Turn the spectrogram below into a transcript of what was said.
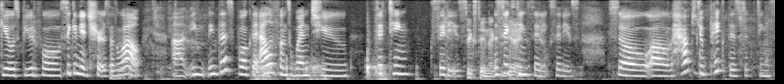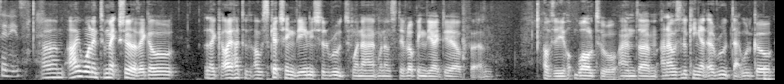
Gil's beautiful signatures as Mhm. well. Um, in, in this book, the elephants went to 15 cities, Sixteen. the Actually. 16 yeah, city, cities. So, uh, how did you pick these 16 cities? Um, I wanted to make sure they go. Like I had to. I was sketching the initial route when I when I was developing the idea of. Um, of the world tour, and um, and I was looking at a route that will go.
